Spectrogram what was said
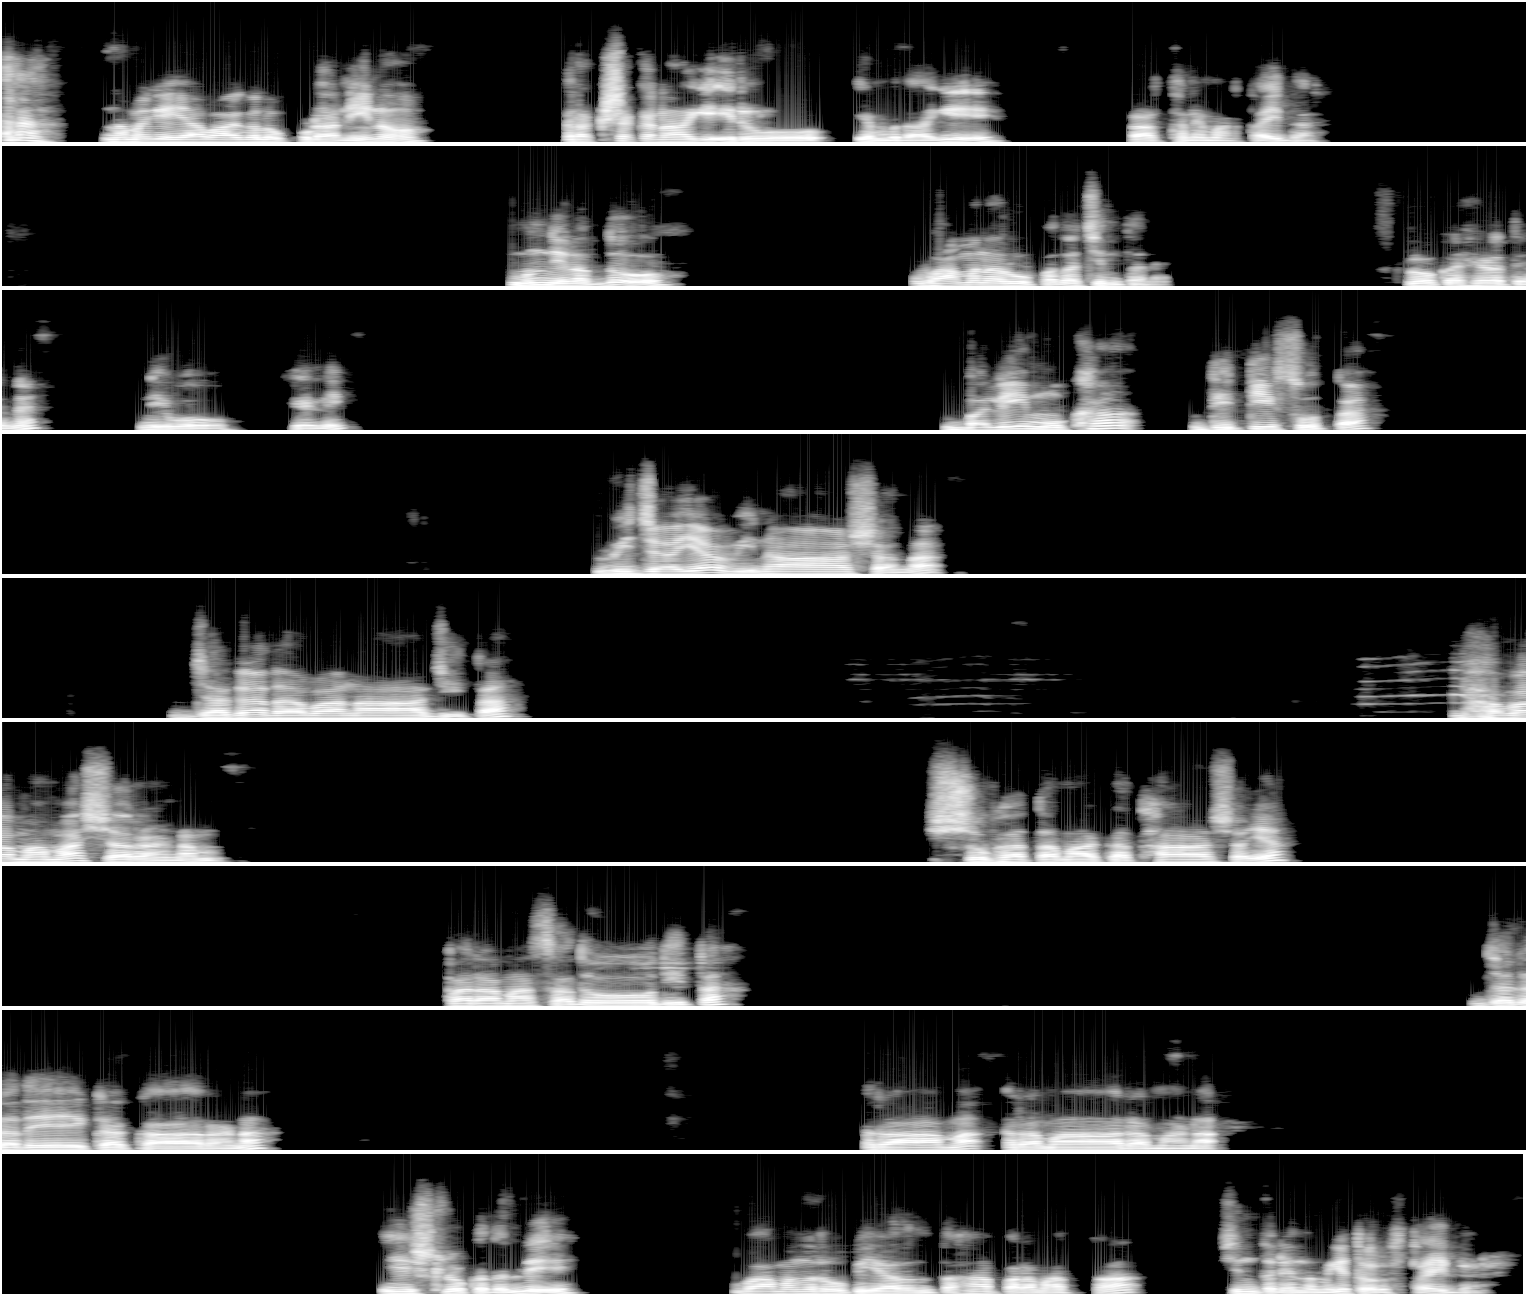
ನಮಗೆ ಯಾವಾಗಲೂ ಕೂಡ ನೀನು ರಕ್ಷಕನಾಗಿ ಇರು ಎಂಬುದಾಗಿ ಪ್ರಾರ್ಥನೆ ಮಾಡ್ತಾ ಇದ್ದಾರೆ. ಮುಂದಿನದ್ದು ವಾಮನ ರೂಪದ ಚಿಂತನೆ. ಶ್ಲೋಕ ಹೇಳ್ತೇನೆ, ನೀವು ಹೇಳಿ. ಬಲಿಮುಖ ದಿತಿಸೂತ ವಿಜಯ ವಿನಾಶನ ಜಗದವನಾಜಿತ ಭವ ಮಮ ಶರಣಂ. ಶುಭತಮ ಕಥಾಶಯ ಪರಮ ಸದೋದಿತ ಜಗದೇಕ ಕಾರಣ ರಾಮ ರಮಾರಮಣ. ಈ ಶ್ಲೋಕದಲ್ಲಿ ವಾಮನ ರೂಪಿಯಾದಂತಹ ಪರಮಾತ್ಮ ಚಿಂತನೆ ನಮಗೆ ತೋರಿಸ್ತಾ ಇದ್ದಾರೆ.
